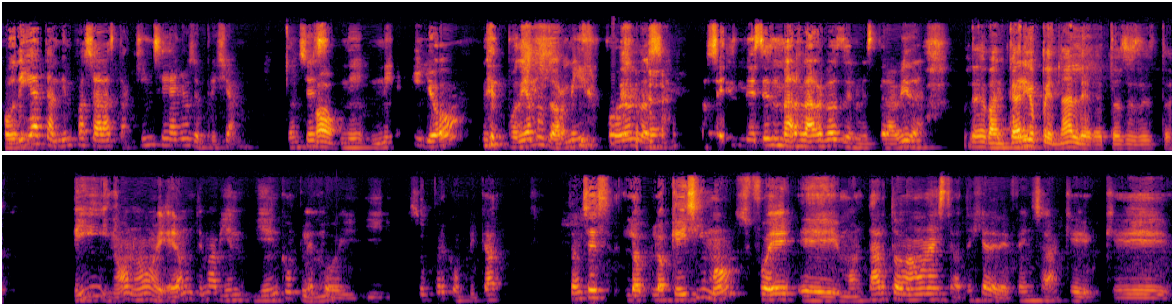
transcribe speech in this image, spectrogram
podía también pasar hasta 15 años de prisión. Entonces, ni, ni, yo podíamos dormir, fueron los, seis meses más largos de nuestra vida. De bancario penal era entonces esto. Sí, no, no, era un tema bien, bien complejo y, súper complicado. Entonces, lo, lo, que hicimos fue eh, montar toda una estrategia de defensa que, que,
